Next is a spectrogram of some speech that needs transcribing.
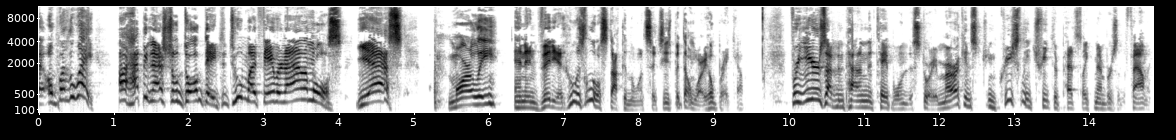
Oh, by the way, a happy National Dog Day to two of my favorite animals. Yes, Marley and NVIDIA, who was a little stuck in the 160s, but don't worry, he'll break out. For years, I've been pounding the table on this story. Americans increasingly treat their pets like members of the family,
